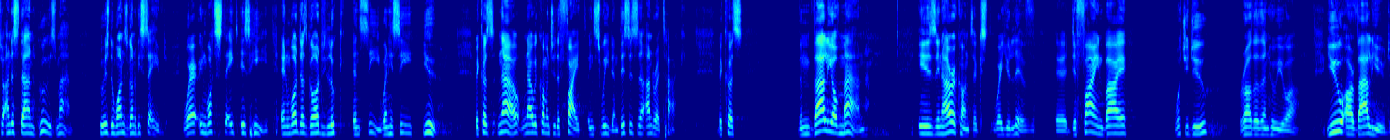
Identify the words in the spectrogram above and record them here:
to understand who is man, who is the one who's going to be saved, where, in what state is he, and what does God look and see when He see you? Because now, now we come into the fight in Sweden. This is uh, under attack, because the value of man is in our context where you live uh, defined by what you do rather than who you are. You are valued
